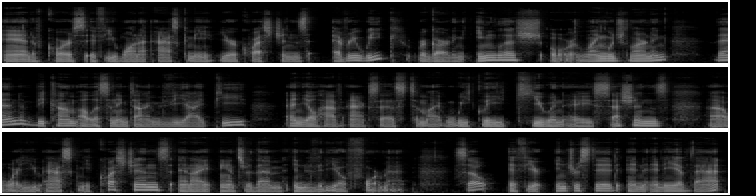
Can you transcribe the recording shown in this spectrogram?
And of course, if you want to ask me your questions every week regarding English or language learning, then become a listening time VIP and you'll have access to my weekly Q&A sessions uh, where you ask me questions and I answer them in video format. So if you're interested in any of that,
